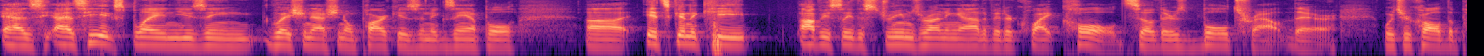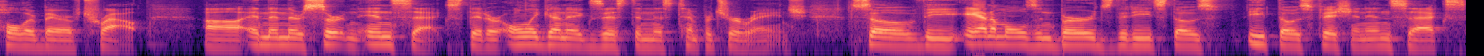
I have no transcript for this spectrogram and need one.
as, as he explained, using Glacier National Park as an example, uh, it's going to keep, obviously, the streams running out of it are quite cold. So there's bull trout there, which are called the polar bear of trout. Uh, and then there's certain insects that are only going to exist in this temperature range. So the animals and birds that eats those, eat those fish and insects,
